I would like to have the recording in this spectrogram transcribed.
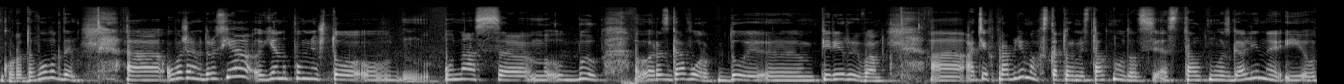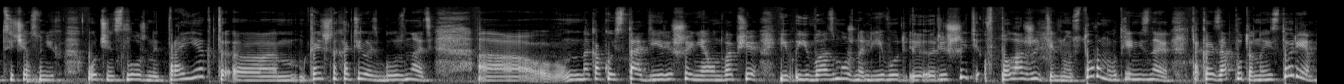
города Вологды. Э, уважаемые друзья, я напомню, что э, у нас был разговор до э, перерыва а, о тех проблемах, с которыми столкнулась, столкнулась Галина, и вот сейчас у них очень сложный проект. Э, конечно, хотелось бы узнать, а, на какой стадии решения он вообще, и, и возможно ли его решить в положительную сторону. Вот я не знаю, такая запутанная история,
